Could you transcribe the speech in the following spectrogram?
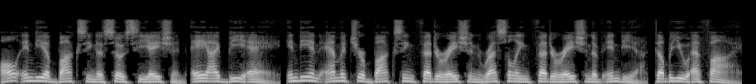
All India Boxing Association AIBA Indian Amateur Boxing Federation Wrestling Federation of India WFI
